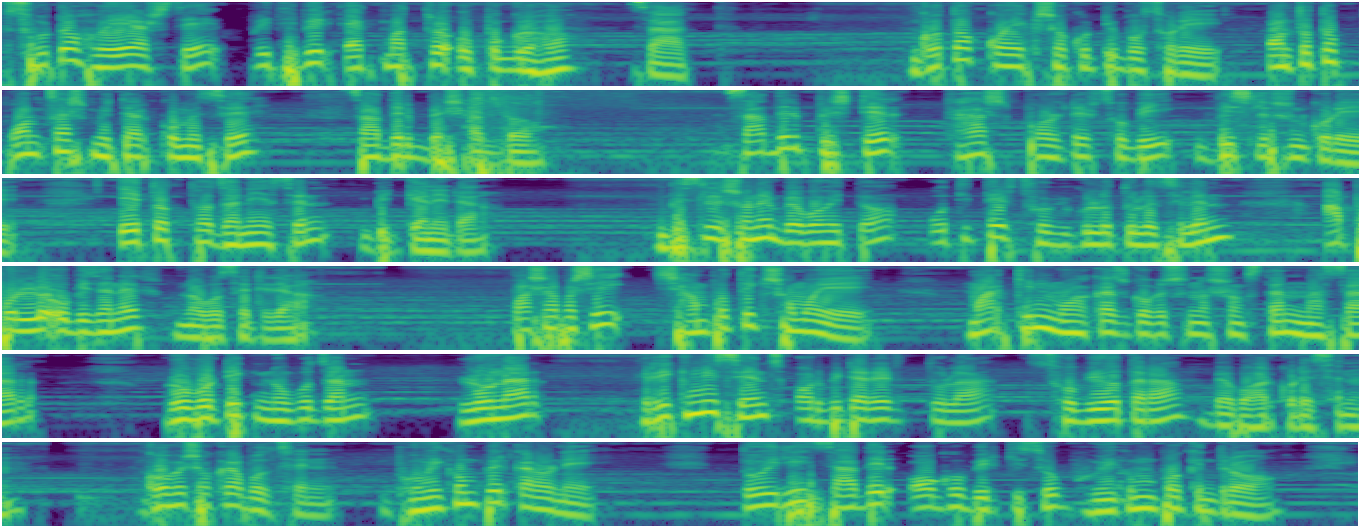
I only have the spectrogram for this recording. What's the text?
ছোট হয়ে আসছে পৃথিবীর একমাত্র উপগ্রহ চাঁদ গত কয়েকশো কোটি বছরে অন্তত পঞ্চাশ মিটার কমেছে চাঁদের ব্যাসার্ধ। চাঁদের পৃষ্ঠের হ্রাস ফল্টের ছবি বিশ্লেষণ করে এ তথ্য জানিয়েছেন বিজ্ঞানীরা। বিশ্লেষণে ব্যবহৃত অতীতের ছবিগুলো তুলেছিলেন আপল্য অভিযানের নভোচারীরা। পাশাপাশি সাম্প্রতিক সময়ে মার্কিন মহাকাশ গবেষণা সংস্থা নাসার রোবোটিক নভোযান লুনার রিকনিসেন্স অরবিটারের তোলা ছবিও তারা ব্যবহার করেছেন। গবেষকরা বলছেন, ভূমিকম্পের কারণে তৈরি চাঁদের অগভীর কিছু ভূমিকম্প কেন্দ্র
